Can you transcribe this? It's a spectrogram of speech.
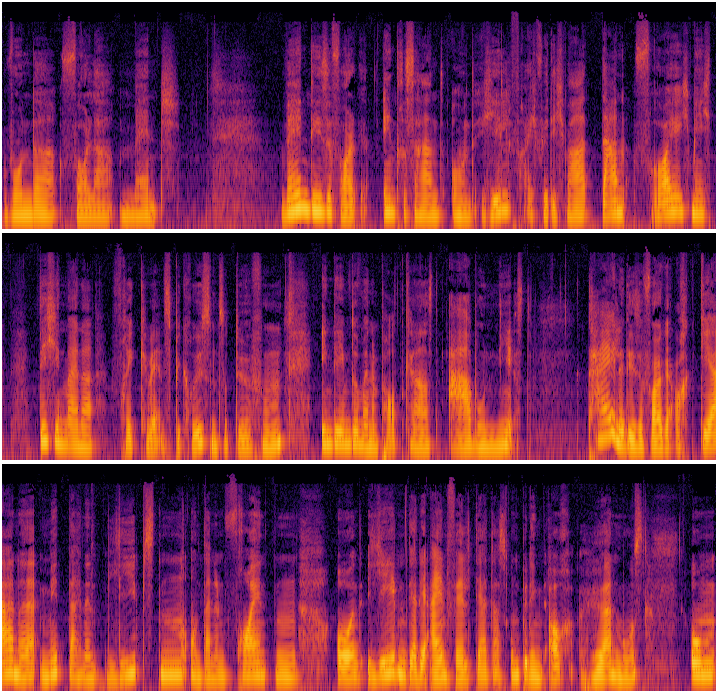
wundervoller Mensch. Wenn diese Folge interessant und hilfreich für dich war, dann freue ich mich, dich in meiner Frequenz begrüßen zu dürfen, indem du meinen Podcast abonnierst. Teile diese Folge auch gerne mit deinen Liebsten und deinen Freunden und jedem, der dir einfällt, der das unbedingt auch hören muss, um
